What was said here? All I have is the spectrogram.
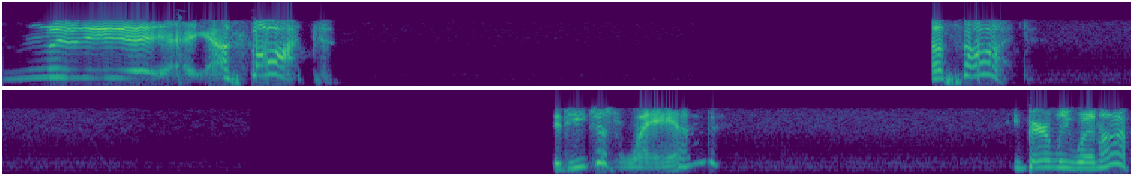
uh, a thought. A thought. Did he just land? He barely went up.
